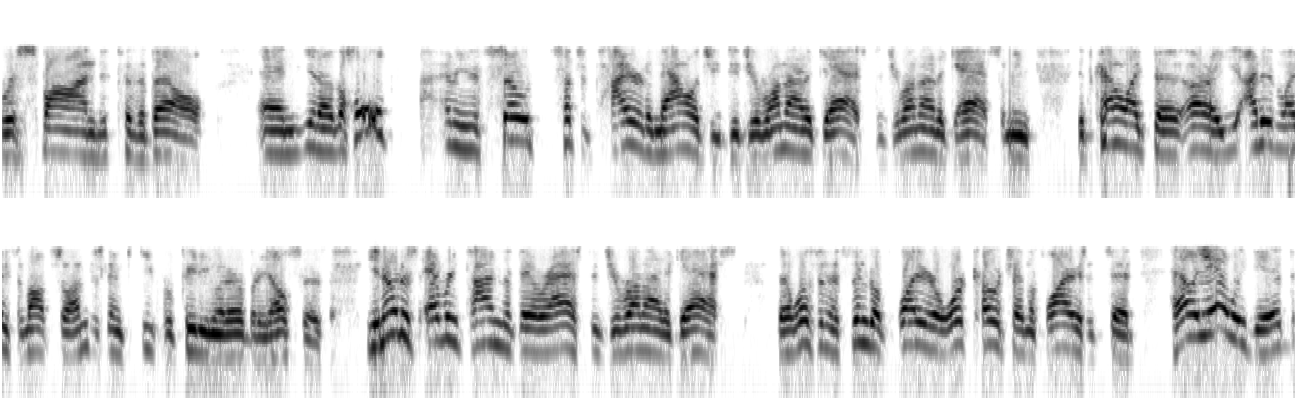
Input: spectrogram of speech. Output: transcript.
respond to the bell. And you know the whole. I mean, it's so such a tired analogy. Did you run out of gas? Did you run out of gas? I mean, it's kind of like the all right. I didn't lace them up, so I'm just going to keep repeating what everybody else says. You notice every time that they were asked, "Did you run out of gas?" There wasn't a single player or coach on the Flyers that said, "Hell yeah, we did."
